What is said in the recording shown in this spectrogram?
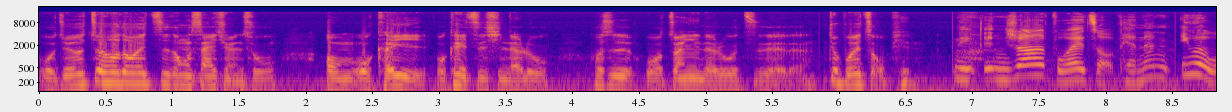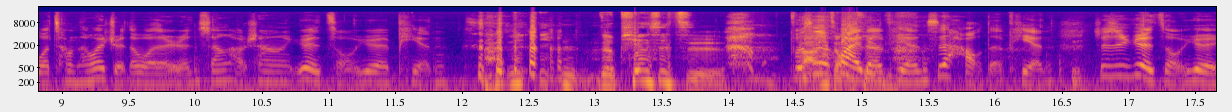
我觉得最后都会自动筛选出哦，我可以，我可以执行的路，或是我专业的路之类的，就不会走偏。你你说不会走偏，那因为我常常会觉得我的人生好像越走越偏。你你你的偏是指 不是坏的偏，是好的偏，就是越走越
